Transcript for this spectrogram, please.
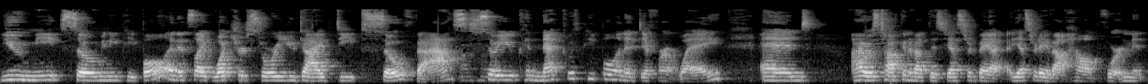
you meet so many people, and it's like, what's your story? You dive deep so fast, mm-hmm. so you connect with people in a different way. And I was talking about this yesterday. Yesterday about how important it,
